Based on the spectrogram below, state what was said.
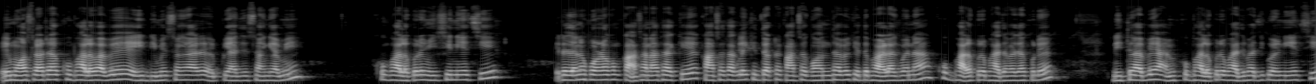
এই মশলাটা খুব ভালোভাবে এই ডিমের সঙ্গে আর পেঁয়াজের সঙ্গে আমি খুব ভালো করে মিশিয়ে নিয়েছি। এটা যেন কোনো রকম কাঁচা না থাকে। কাঁচা থাকলে কিন্তু একটা কাঁচা গন্ধ হবে, খেতে ভালো লাগবে না। খুব ভালো করে ভাজা ভাজা করে নিতে হবে। আমি খুব ভালো করে ভাজি ভাজি করে নিয়েছি।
